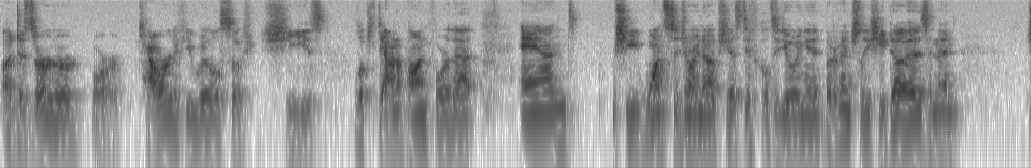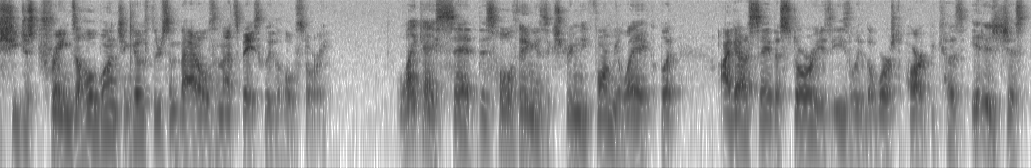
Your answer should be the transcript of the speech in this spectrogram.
a deserter or coward, if you will. So she's looked down upon for that, and she wants to join up. She has difficulty doing it, but eventually she does, and then she just trains a whole bunch and goes through some battles, and that's basically the whole story. Like I said, this whole thing is extremely formulaic, but I gotta say the story is easily the worst part because it is just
